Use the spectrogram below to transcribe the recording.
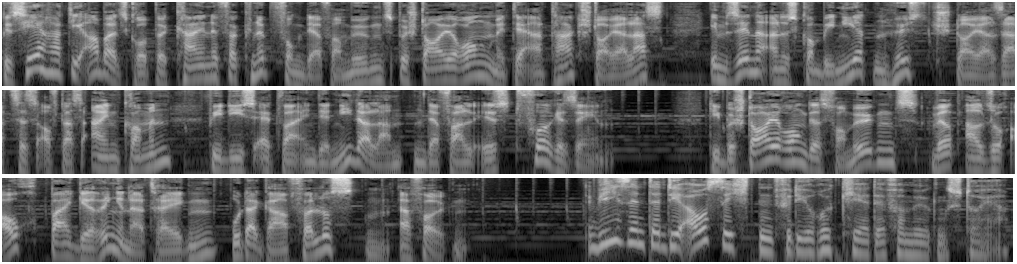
Bisher hat die Arbeitsgruppe keine Verknüpfung der Vermögensbesteuerung mit der Ertragssteuerlast im Sinne eines kombinierten Höchststeuersatzes auf das Einkommen, wie dies etwa in den Niederlanden der Fall ist, vorgesehen. Die Besteuerung des Vermögens wird also auch bei geringen Erträgen oder gar Verlusten erfolgen. Wie sind denn die Aussichten für die Rückkehr der Vermögenssteuer?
